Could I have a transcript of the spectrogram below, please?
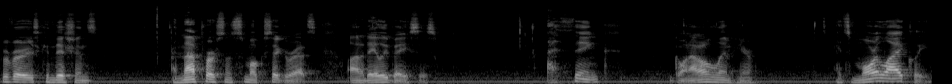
for various conditions, and that person smokes cigarettes on a daily basis, I think, going out on a limb here, it's more likely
